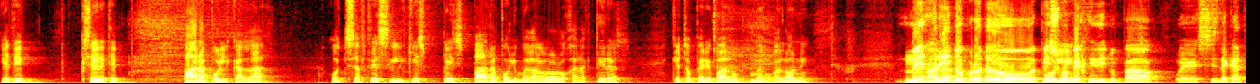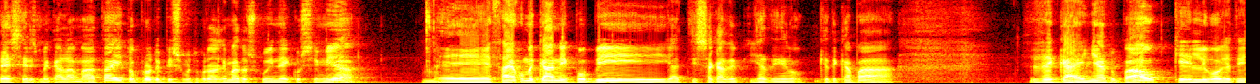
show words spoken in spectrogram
Γιατί ξέρετε πάρα πολύ καλά ότι σε αυτές τις ηλικίες παίζει πάρα πολύ μεγάλο ρόλο ο χαρακτήρας και το περιβάλλον που με βγαλώνει. Μέχρι Πάρα το πρώτο επίσημο πολύ. παιχνίδι του ΠΑΟΚ ε, στις 14 με Καλαμάτα ή το πρώτο επίσημο του πρωταθλήματος που είναι 21 Ναι. ε, θα έχουμε κάνει εκπομπή για, τις ακαδε... για, την... για την ΚΑΠΑ 19 του ΠΑΟΚ και λίγο για τη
